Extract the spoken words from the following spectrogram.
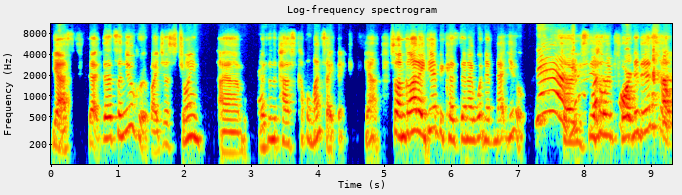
Yes. That that's a new group. I just joined um, within the past couple months, I think. Yeah. So I'm glad I did because then I wouldn't have met you. Yeah. So you see how important it is, how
